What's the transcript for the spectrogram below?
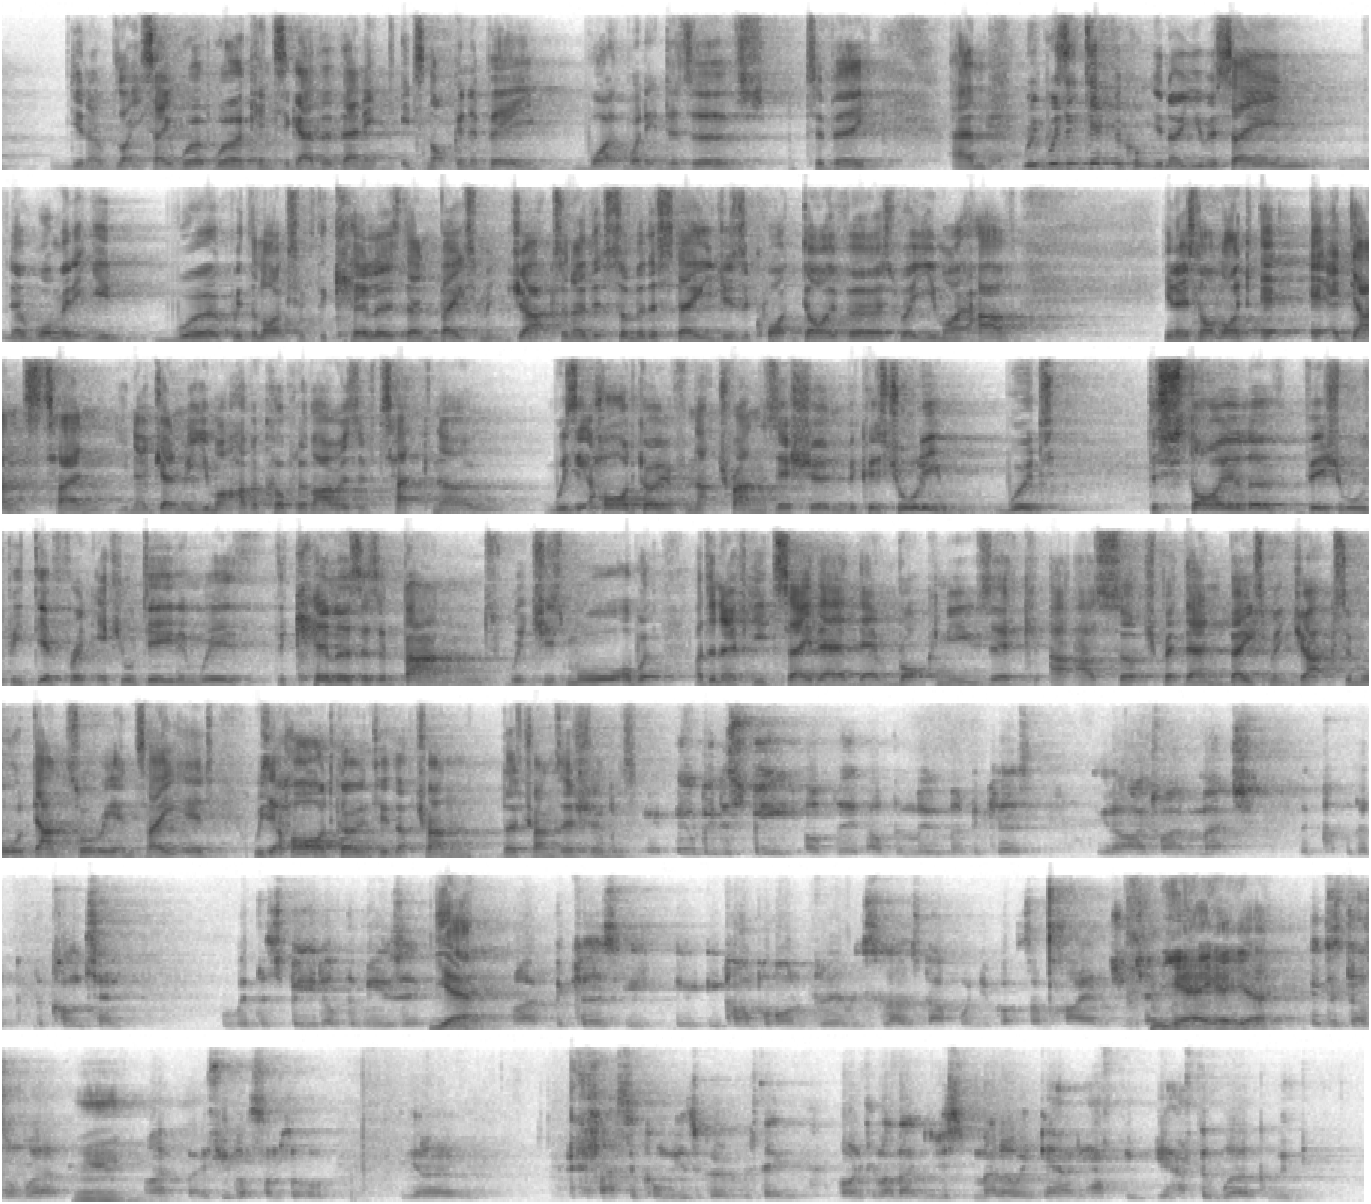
you know, like you say, work, working together, then it, it's not going to be what what it deserves to be. Um, was it difficult? You know, you were saying, you know, one minute you'd work with the likes of the Killers, then Basement Jaxx. I know that some of the stages are quite diverse, where you might have you know, it's not like at, a dance tent, you know, generally you might have a couple of hours of techno. Was it hard going from that transition? Because surely would the style of visuals be different if you're dealing with the Killers as a band, which is more, oh, but I don't know if you'd say they're, they're rock music uh, as such, but then Basement Jaxx are more dance orientated. Was it hard going through that tran- those transitions? It'll be the speed of the of the movement because you know I try and match the the, the content with the speed of the music. Yeah. Right, because you, you, can't put on dreary slow stuff when you've got some high energy. Yeah, yeah, yeah. It just doesn't work. Right, but if you've got some sort of you know classical music or everything or anything like that, you just mellow it down. You have to you have to work with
